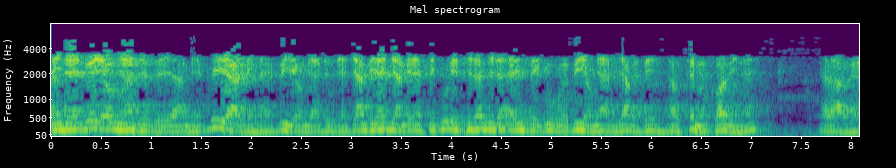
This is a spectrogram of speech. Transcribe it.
သည်နဲ့တွေ့ရုံများဖြစ်စေရမည်သိရသည်နဲ့သိရုံများဖြစ်စေကြံသိတဲ့ကြံသိတဲ့စိတ်ကူးတွေဖြစ်တဲ့ဖြစ်တဲ့အဲဒီစိတ်ကူးကိုသိရုံများရပါစေနောက်ဆက်မသွားသည်နဲ့အဲဒါပဲ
